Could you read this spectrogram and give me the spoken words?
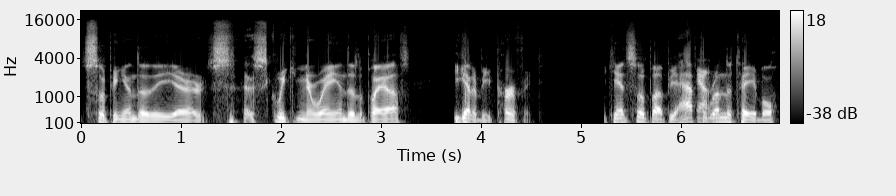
slipping into the s- squeaking their way into the playoffs, you got to be perfect. You can't slip up. You have Yeah. to run the table.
